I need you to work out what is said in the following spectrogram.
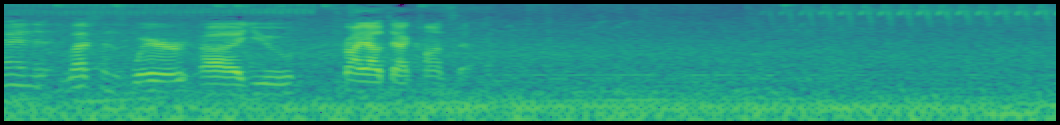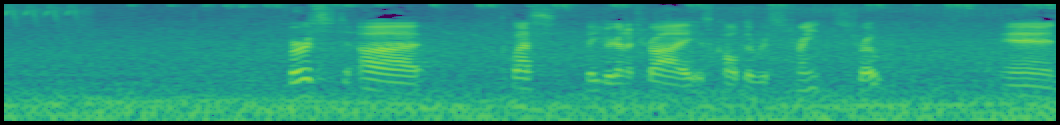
10 lessons where uh, you try out that concept. First uh, class that you're going to try is called the restraint stroke. And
